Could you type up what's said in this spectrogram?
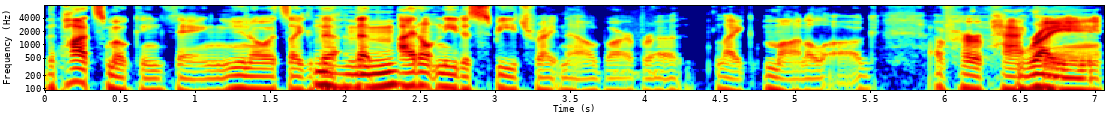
the pot smoking thing. You know, it's like that, Mhm. that I don't need a speech right now, Barbara, like monologue of her packing Right.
